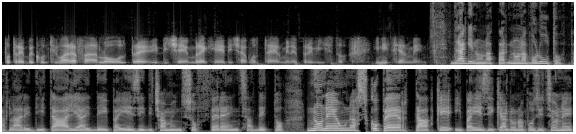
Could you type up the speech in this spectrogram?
potrebbe continuare a farlo oltre dicembre, che è diciamo, il termine previsto inizialmente. Draghi non ha, par- non ha voluto parlare di Italia e dei paesi diciamo, in sofferenza, ha detto non è una scoperta che i paesi che hanno una posizione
